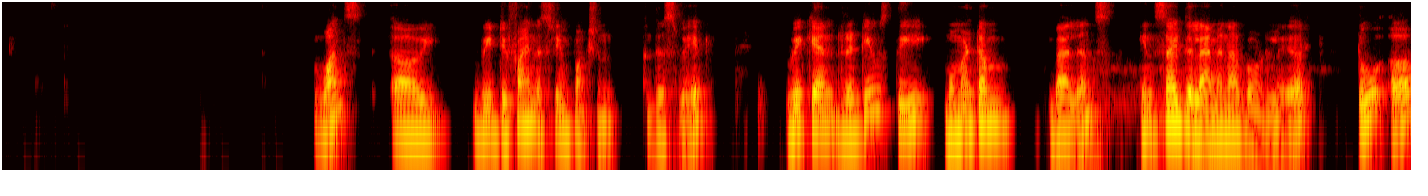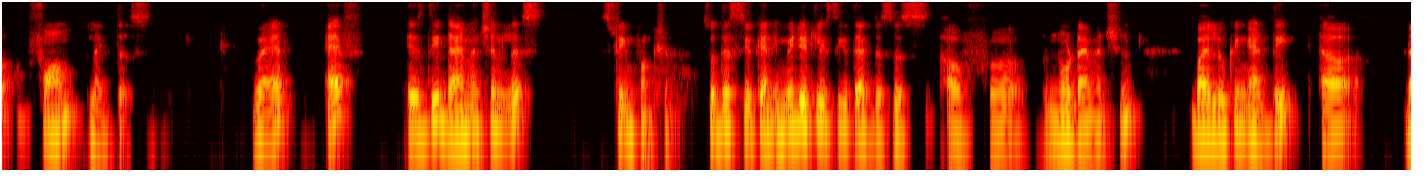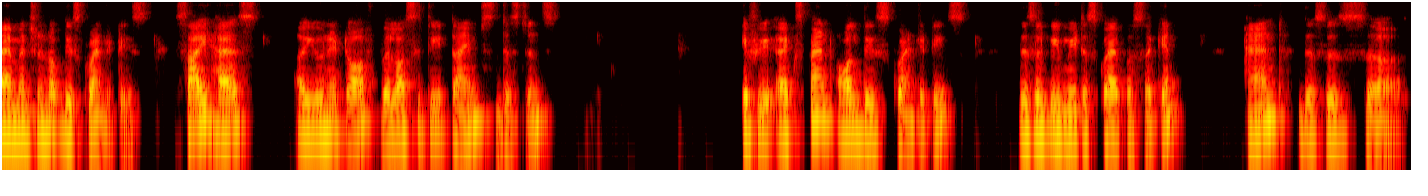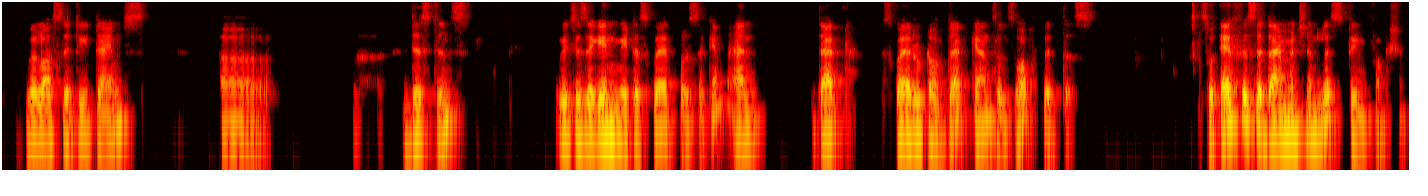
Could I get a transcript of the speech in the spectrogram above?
Once uh, we define the stream function this way, we can reduce the momentum balance inside the laminar boundary layer to a form like this, where f is the dimensionless stream function. So this you can immediately see that this is of uh, no dimension by looking at the uh, dimension of these quantities. Psi has a unit of velocity times distance. If you expand all these quantities, this will be meter square per second and this is uh, velocity times uh, distance which is again meter square per second and that square root of that cancels off with this. So f is a dimensionless stream function.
